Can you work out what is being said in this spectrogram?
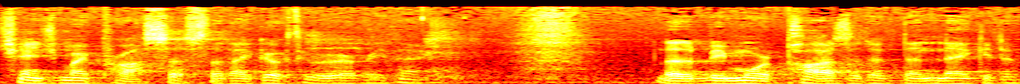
Change my process that I go through everything. Let it be more positive than negative.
